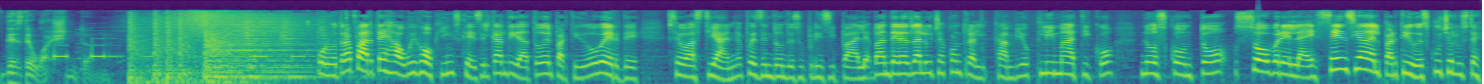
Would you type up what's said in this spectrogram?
desde Washington. Por otra parte, Howie Hawkins, que es el candidato del Partido Verde, Sebastián, pues en donde su principal bandera es la lucha contra el cambio climático, nos contó sobre la esencia del partido. Escúchelo usted.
